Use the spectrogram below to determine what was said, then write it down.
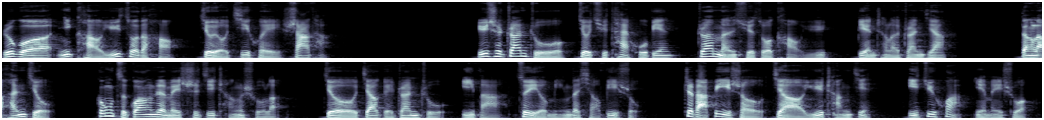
如果你烤鱼做得好，就有机会杀他。”于是专主就去太湖边专门学做烤鱼，变成了专家。等了很久，公子光认为时机成熟了，就交给专主一把最有名的小匕首。这把匕首叫鱼肠剑，一句话也没说。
